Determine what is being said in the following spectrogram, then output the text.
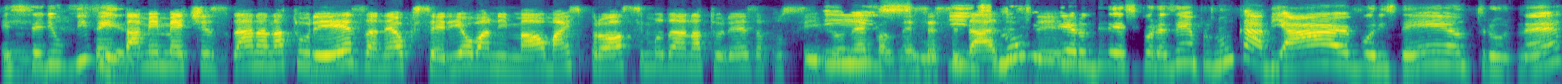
esse seria o viver. Tentar mimetizar na natureza, né? O que seria o animal mais próximo da natureza possível, isso, né? Com as necessidades isso. Num dele. desse, por exemplo, não cabe árvores dentro, né?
